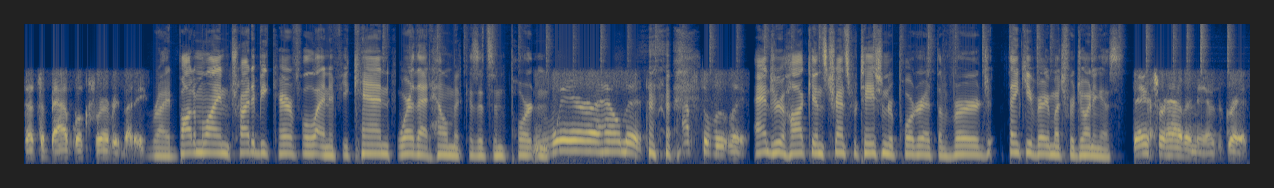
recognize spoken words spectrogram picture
that's a bad look for everybody. Right. Bottom line, try to be careful, and if you can, wear that helmet because it's important. Wear helmet. Absolutely. Andrew Hawkins, transportation reporter at The Verge. Thank you very much for joining us. Thanks for having me. It was great.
